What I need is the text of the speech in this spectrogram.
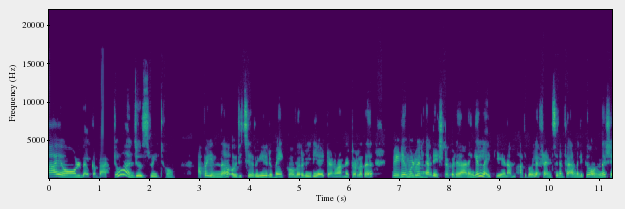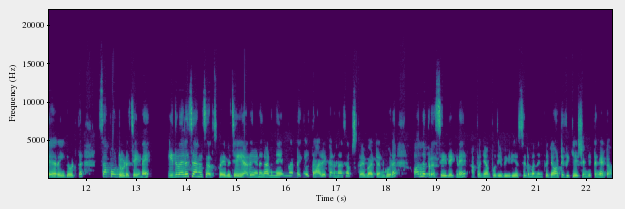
Hi all welcome back to Anju sweet home അപ്പൊ ഇന്ന് ഒരു ചെറിയൊരു മേക്ക് ഓവർ വീഡിയോ ആയിട്ടാണ് വന്നിട്ടുള്ളത്. വീഡിയോ മുഴുവൻ കണ്ട് ഇഷ്ടപ്പെടുകയാണെങ്കിൽ ലൈക്ക് ചെയ്യണം. അതുപോലെ ഫ്രണ്ട്സിനും ഫാമിലിക്കും ഒന്ന് ഷെയർ ചെയ്ത് കൊടുത്ത് സപ്പോർട്ട് കൂടെ ചെയ്യണേ. ഇതുവരെ ചാനൽ സബ്സ്ക്രൈബ് ചെയ്യാതെയാണ് കാണുന്നതെന്നുണ്ടെങ്കിൽ താഴെ കാണുന്ന സബ്സ്ക്രൈബ് ബട്ടൺ കൂടെ ഒന്ന് പ്രസ് ചെയ്തേക്കണേ. അപ്പൊ ഞാൻ പുതിയ വീഡിയോസ് ഇടുമ്പോൾ നിങ്ങൾക്ക് നോട്ടിഫിക്കേഷൻ കിട്ടും കേട്ടോ.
